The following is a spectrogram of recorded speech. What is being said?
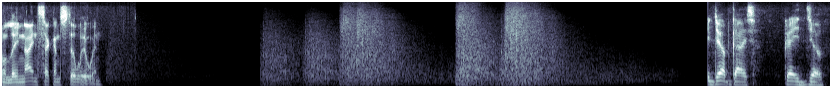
Only 9 seconds till we win. Good job, guys. Great job.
